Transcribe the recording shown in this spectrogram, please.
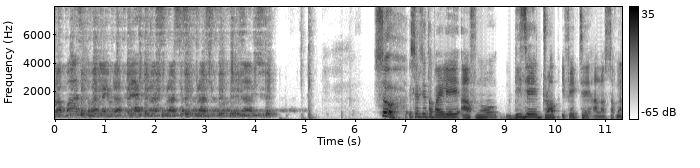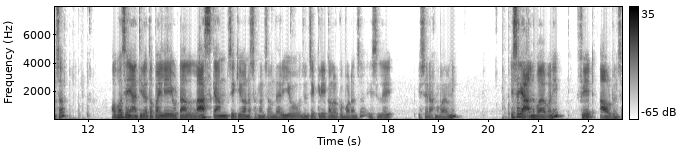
र म आज तपाईँहरूलाई एउटा नयाँ कुरा कुरा सिक- कुरा सिकाउन जाँदैछु सो यसरी चाहिँ तपाईँले आफ्नो डिजे ड्रप इफेक्ट चाहिँ हाल्न सक्नुहुन्छ। अब चाहिँ यहाँतिर तपाईँले एउटा लास्ट काम चाहिँ के गर्न सक्नुहुन्छ भन्दाखेरि यो जुन चाहिँ ग्रे कलरको बटन छ यसले यसरी राख्नुभयो भने यसरी हाल्नुभयो भने फेड आउट हुन्छ।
